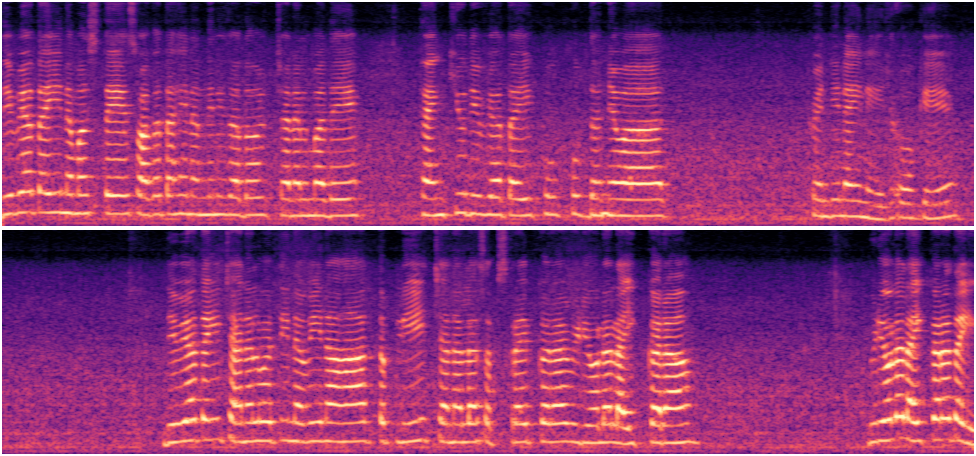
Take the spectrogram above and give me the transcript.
दिव्याताई नमस्ते. स्वागत आहे नंदिनी जाधव चॅनलमध्ये. थँक्यू दिव्याताई. खूप खूप धन्यवाद. ट्वेंटी नाईन एज ओके दिव्याताई चॅनलवरती नवीन आहात तर प्लीज चॅनलला सबस्क्राईब करा व्हिडिओला लाईक करा. व्हिडिओला लाईक करा ताई.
